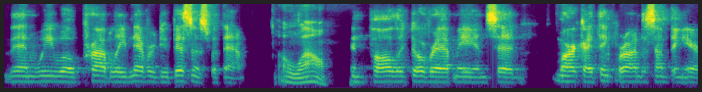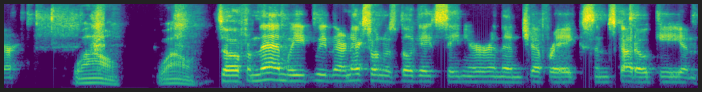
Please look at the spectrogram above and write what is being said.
then we will probably never do business with them. Oh, wow. And Paul looked over at me and said, Mark, I think we're onto something here. Wow. Wow. So from then, we, we our next one was Bill Gates Sr. and then Jeff Raikes and Scott Oki and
